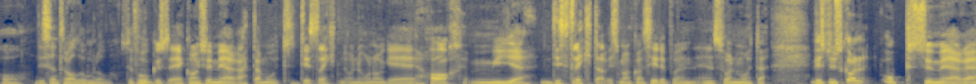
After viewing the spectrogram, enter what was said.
og de sentrale områdene. Så fokuset er kanskje mer retta mot distriktene, og Nord-Norge har mye distrikter, hvis man kan si det på en, en, sånn måte. Hvis du skal oppsummere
